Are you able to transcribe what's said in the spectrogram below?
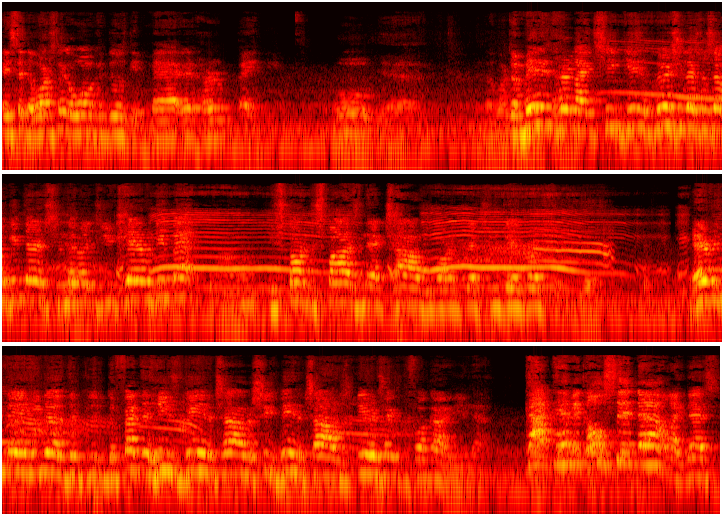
He said the worst thing a woman can do is get mad at her baby. Oh yeah. Like The minute her like she get, the minute she lets herself get there, she never, you can't ever get back. uh-huh. You start despising that child that you gave birth yeah. to. Everything he does, the, the, the fact that he's being a child or she's being a child just irritates the fuck out of you now. God damn it, go sit down. Like that's,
